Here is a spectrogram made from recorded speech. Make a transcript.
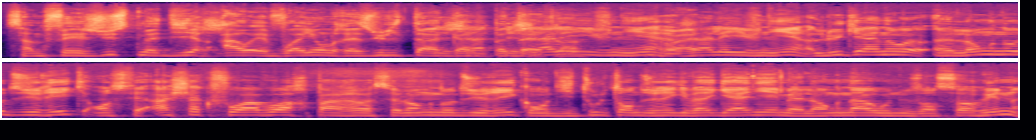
ça me fait juste me dire ah ouais, voyons le résultat quand J'a- même peut-être. J'allais hein. y venir, Ouais. j'allais y venir. Lugano, euh, Langnau de Zurich, on se fait à chaque fois avoir par euh, ce Langnau de Zurich. On dit tout le temps Zurich va gagner, mais Langnau nous en sort une.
